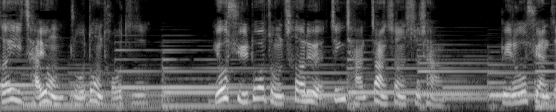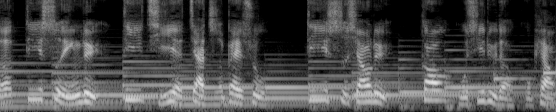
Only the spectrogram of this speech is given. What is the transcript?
可以采用主动投资。有许多种策略经常战胜市场，比如选择低市盈率、低企业价值倍数、低市销率。高股息率的股票，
